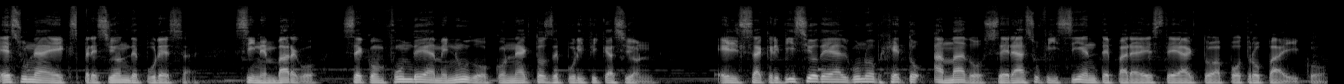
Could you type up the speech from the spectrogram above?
es una expresión de pureza, sin embargo, se confunde a menudo con actos de purificación. El sacrificio de algún objeto amado será suficiente para este acto apotropaico.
